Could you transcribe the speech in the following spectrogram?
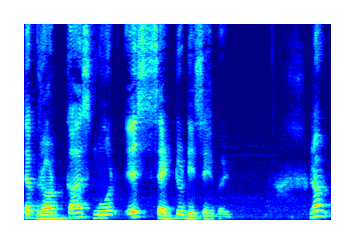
the broadcast mode is set to disabled. Now,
